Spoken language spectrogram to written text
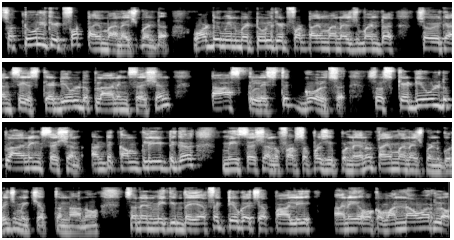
So toolkit for time management. What do you mean by toolkit for time management? So you can see scheduled planning session, task list goals so scheduled planning session అంటే కంప్లీట్గా మీ సెషన్ ఫర్ సపోజ్ ఇప్పుడు నేను టైం మేనేజ్మెంట్ గురించి మీకు చెప్తున్నాను. సో నేను మీకు ఇంత ఎఫెక్టివ్గా చెప్పాలి అని ఒక వన్ అవర్లో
